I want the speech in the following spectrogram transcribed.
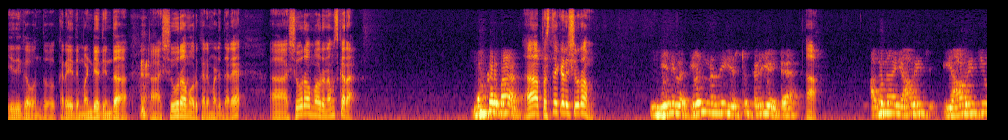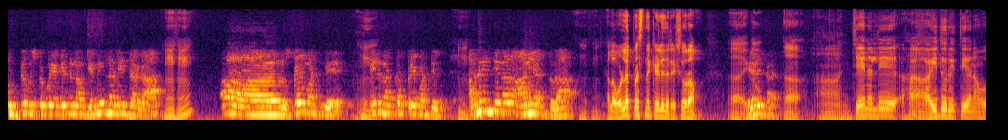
ಇದೀಗ ಒಂದು ಕರೆ ಇದೆ ಮಂಡ್ಯದಿಂದ ಶಿವರಾಮ್ ಅವರು ಕರೆ ಮಾಡಿದ್ದಾರೆ. ಶಿವರಾಮ್ ಅವರು ನಮಸ್ಕಾರ. ಆ, ಪ್ರಶ್ನೆ ಕೇಳಿ ಶಿವರಾಮ್. ಏನಿಲ್ಲ ಜೇನಿನಲ್ಲಿ ಎಷ್ಟು ತಳಿ ಐತೆ? ಅದನ್ನ ಯಾವ ರೀತಿ ಯಾವ ರೀತಿ ಉಪಯೋಗಿಸ್ಬೇಕು? ಯಾಕೆಂದ್ರೆ ನಾವು ಜಮೀನಲ್ಲಿ ಇದ್ದಾಗ ಸ್ಪ್ರೇ ಮಾಡ್ತೀವಿ. ಕೀಟನಾಶಕ ಸ್ಪ್ರೇ ಮಾಡ್ತೀವಿ. ಅದರಿಂದ ಏನಾದ್ರು ಹಾನಿ ಆಗ್ತದಾ. ಅಲ್ಲ ಒಳ್ಳೆ ಪ್ರಶ್ನೆ ಕೇಳಿದ್ರಿ ಶಿವರಾಮ್. ಈಗ ಹಾ ಜೇನಲ್ಲಿ ಐದು ರೀತಿಯ ನಾವು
